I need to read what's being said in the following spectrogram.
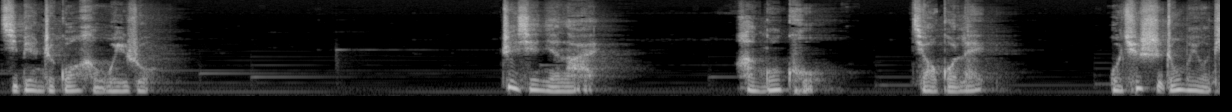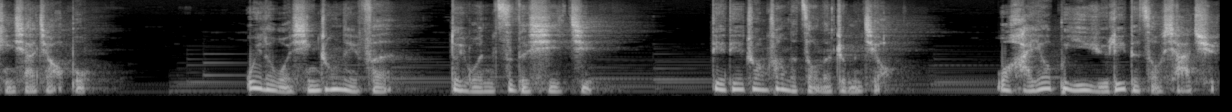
即便这光很微弱。这些年来，喊过苦，叫过泪，我却始终没有停下脚步。为了我心中那份对文字的希冀，跌跌撞撞的走了这么久，我还要不遗余力的走下去。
